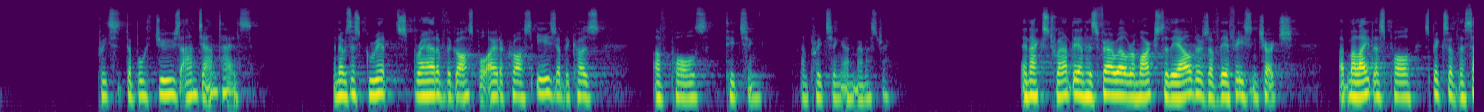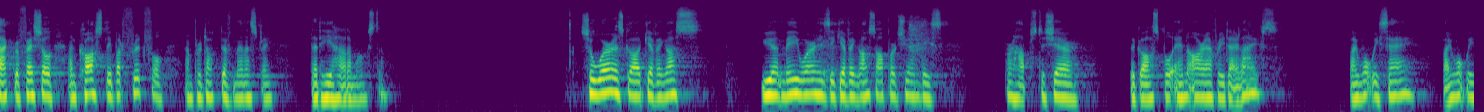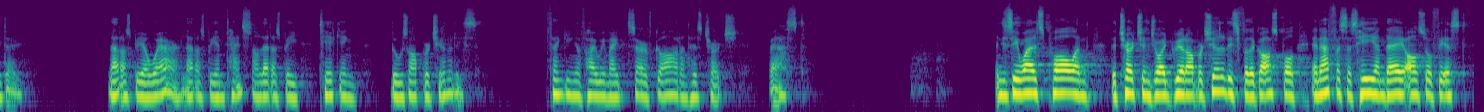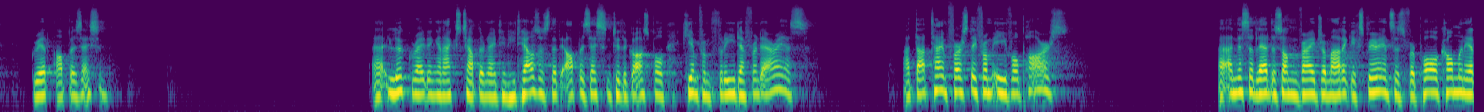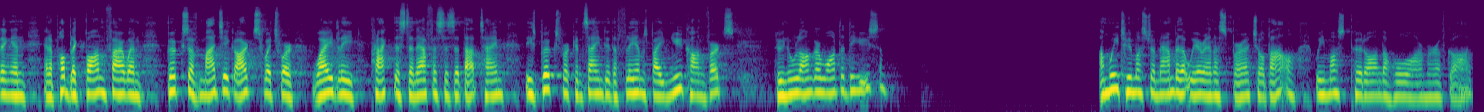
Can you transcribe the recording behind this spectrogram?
Preached it to both Jews and Gentiles. And there was this great spread of the gospel out across Asia because of Paul's teaching and preaching and ministry. In Acts 20, in his farewell remarks to the elders of the Ephesian church at Miletus, Paul speaks of the sacrificial and costly but fruitful and productive ministry that he had amongst them. So, where is God giving us, you and me, where is He giving us opportunities perhaps to share the gospel in our everyday lives by what we say, by what we do? Let us be aware, let us be intentional, let us be taking those opportunities, thinking of how we might serve God and His church best. And you see, whilst Paul and the church enjoyed great opportunities for the gospel in Ephesus, he and they also faced great opposition. Uh, Luke, writing in Acts chapter 19, he tells us that the opposition to the gospel came from three different areas. At that time, firstly, from evil powers. And this had led to some very dramatic experiences for Paul, culminating in, in a public bonfire when books of magic arts, which were widely practiced in Ephesus at that time, these books were consigned to the flames by new converts who no longer wanted to use them. And we too must remember that we are in a spiritual battle. We must put on the whole armor of God,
